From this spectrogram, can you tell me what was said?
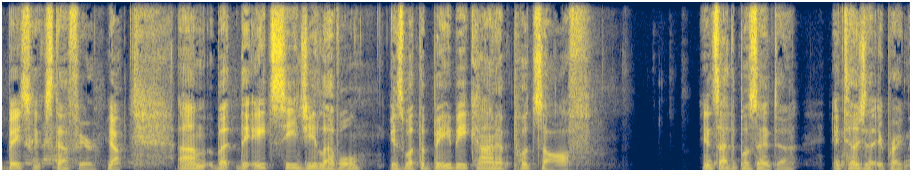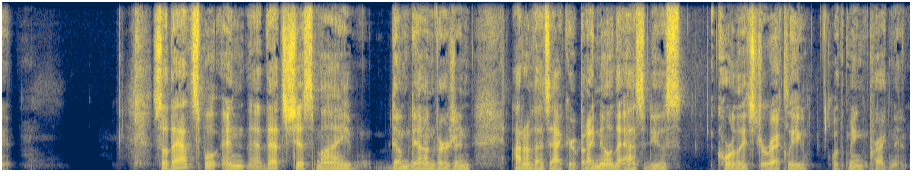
Basic stuff here, yeah. Um, but the HCG level is what the baby kind of puts off inside the placenta and tells you that you're pregnant. So that's what, and that's just my dumbed down version. I don't know if that's accurate, but I know that has to do correlates directly with being pregnant.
